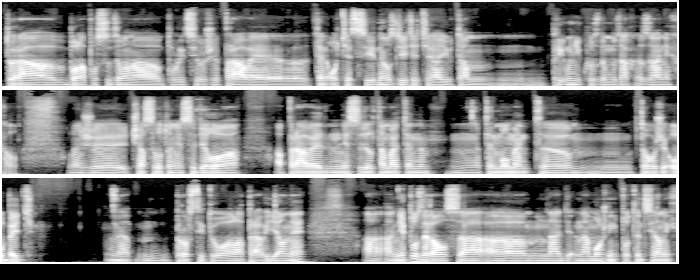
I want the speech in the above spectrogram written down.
ktorá bola posudzovaná policiou, že práve e, ten otec jedného z dieťaťa ju tam mm, pri úniku z domu zanechal. Lenže časovo to nesedelo a a práve nesedel tam aj ten, mm, ten moment ehm, toho, že obeď mm, prostituovala pravidelne a, a nepozeral sa ehm, na, na možných potenciálnych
